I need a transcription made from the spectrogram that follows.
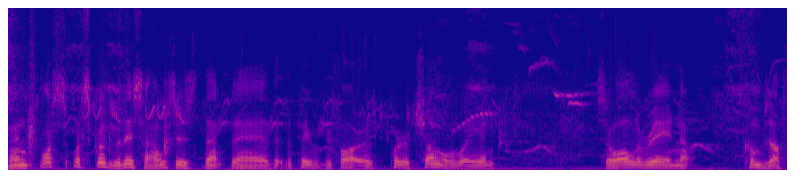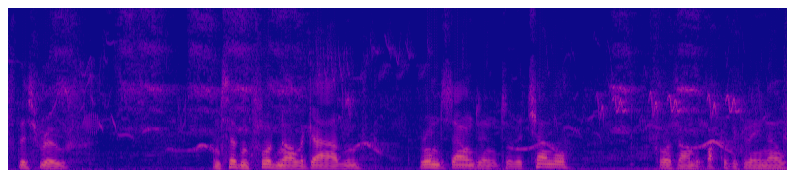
And what's what's good with this house is that uh, that the people before us put a channel way in so all the rain that comes off this roof instead of flooding all the garden runs down into the channel goes around the back of the greenhouse.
